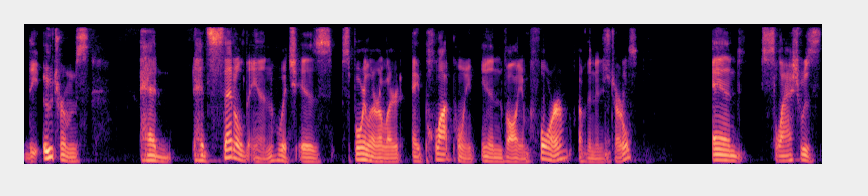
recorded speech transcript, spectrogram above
the Utroms had had settled in, which is spoiler alert, a plot point in volume four of the Ninja Turtles. And Slash was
